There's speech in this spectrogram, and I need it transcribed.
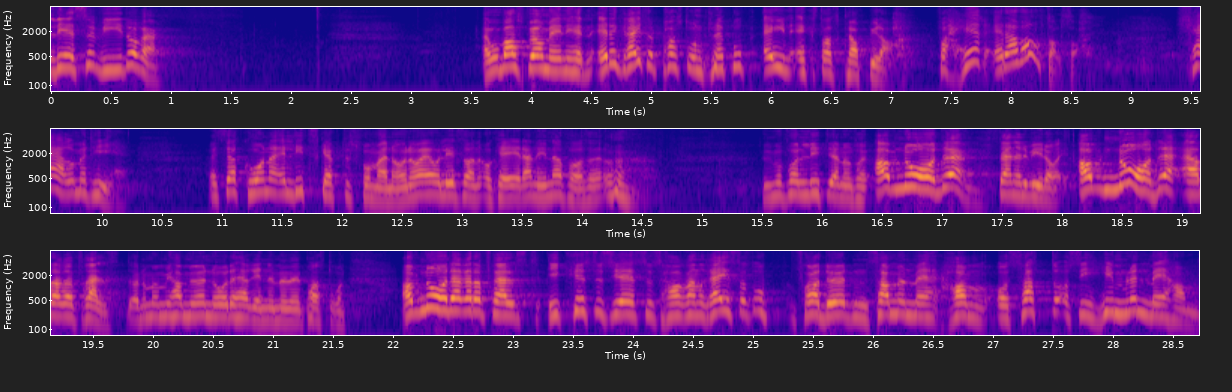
lese videre. Jeg må bare spørre menigheten, Er det greit at pastoren knepper opp én ekstra knapp i dag? For her er det varmt, altså. Kjære med tid. Jeg ser kona er litt skeptisk for meg nå. Nå er hun litt sånn OK, er den innafor? Uh. Vi må få litt gjennomtrykk. Av nåde stender det videre. Av nåde er dere frelst. Og nå må vi ha mye nåde her inne med pastoren. Av nåde er dere frelst. I Kristus Jesus har han reist oss opp fra døden sammen med ham og satt oss i himmelen med ham.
